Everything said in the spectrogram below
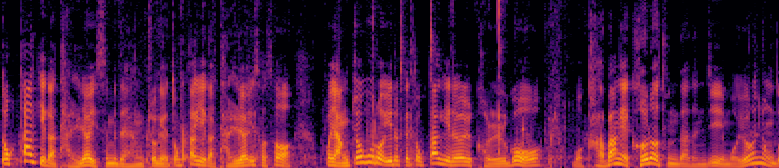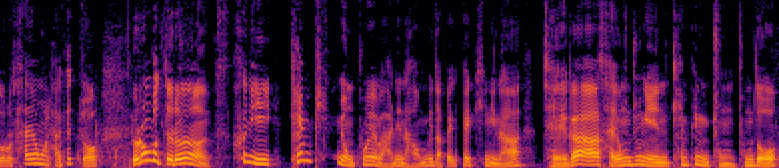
똑딱이가 달려 있습니다. 양쪽에 똑딱이가 달려 있어서 뭐 양쪽으로 이렇게 똑딱이를 걸고 뭐 가방에 걸어 둔다든지 뭐 이런 용도로 사용을 하겠죠. 이런 것들은 흔히 캠핑 용품에 많이 나옵니다. 백패킹이나 제가 사용 중인 캠핑 용품도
